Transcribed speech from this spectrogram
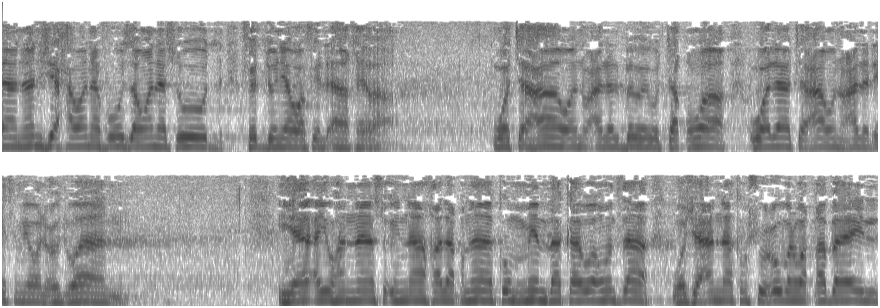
ننجح ونفوز ونسود في الدنيا وفي الآخرة. وتعاونوا على البر والتقوى ولا تعاونوا على الإثم والعدوان. يا أيها الناس إنا خلقناكم من ذكر وأنثى وجعلناكم شعوبا وقبائل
